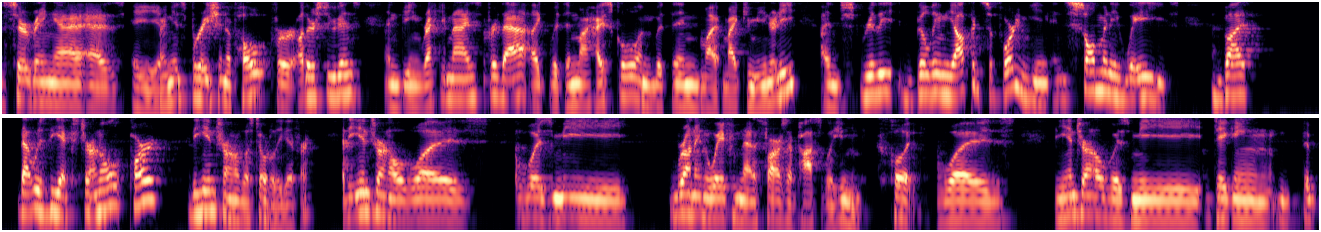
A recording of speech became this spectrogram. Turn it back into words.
serving as a, an inspiration of hope for other students and being recognized for that, like within my high school and within my, my community, and just really building me up and supporting me in, in so many ways. But that was the external part. The internal was totally different. The internal was was me running away from that as far as I possibly humanly could. Was the internal was me digging the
